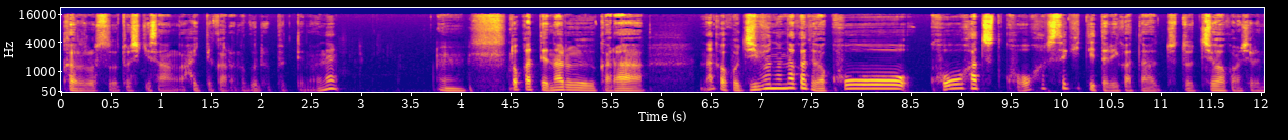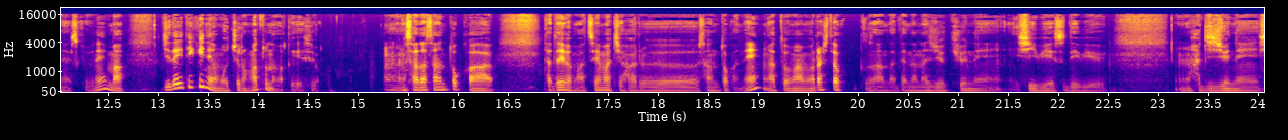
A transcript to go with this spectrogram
カルロス・トシキさんが入ってからのグループっていうのはね。うん。とかってなるから、なんかこう自分の中ではこう、後発、後発的って言ったら言い方はちょっと違うかもしれないですけどね。まあ、時代的にはもちろん後なわけですよ。さださんとか、例えば松山千春さんとかね、あと、まあ、村下さんだって79年 CBS デビュー、80年フ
